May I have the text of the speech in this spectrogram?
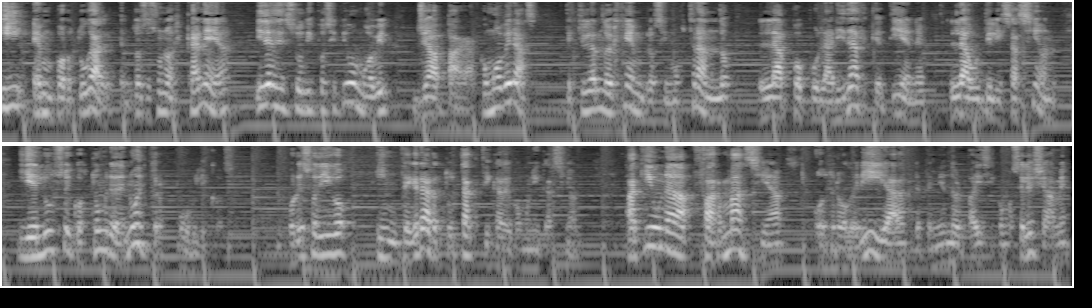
y en Portugal. Entonces uno escanea y desde su dispositivo móvil ya paga. Como verás, te estoy dando ejemplos y mostrando la popularidad que tiene, la utilización y el uso y costumbre de nuestros públicos. Por eso digo, integrar tu táctica de comunicación. Aquí una farmacia o droguería, dependiendo del país y cómo se le llame,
